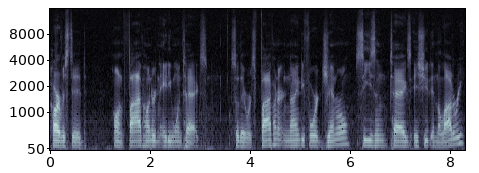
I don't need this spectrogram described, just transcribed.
harvested on 581 tags. So there was 594 general season tags issued in the lottery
